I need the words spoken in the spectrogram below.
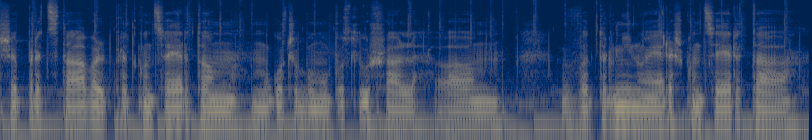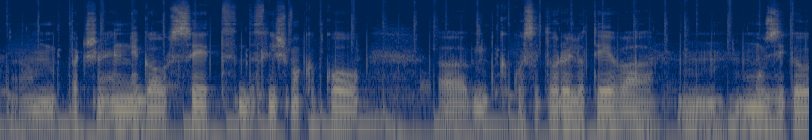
še predstavili pred koncertom, mogoče bomo poslušali um, v terminu Ereš koncerta, um, pač njegov set, da slišimo, kako, um, kako se torej loteva um, muzike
